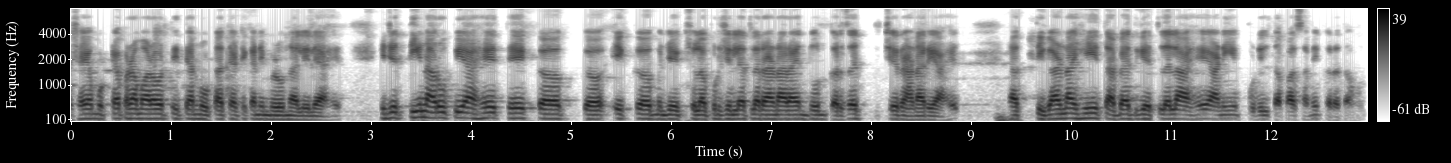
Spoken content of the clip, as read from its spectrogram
अशा या मोठ्या प्रमाणावरती त्या नोटा त्या ठिकाणी मिळून आलेल्या आहेत. हे जे तीन आरोपी आहेत ते एक एक म्हणजे एक सोलापूर जिल्ह्यातला राहणार आहे आणि दोन कर्जतचे राहणारे आहेत. या तिघांनाही ताब्यात घेतलेलं आहे आणि पुढील तपास आम्ही करत आहोत.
